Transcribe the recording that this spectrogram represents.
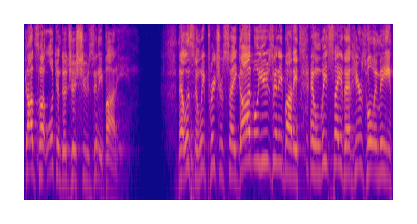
God's not looking to just use anybody. Now, listen, we preachers say God will use anybody. And when we say that, here's what we mean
